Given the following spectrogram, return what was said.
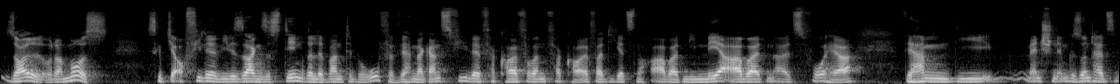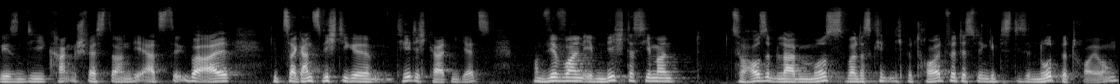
soll oder muss, es gibt ja auch viele, wie wir sagen, systemrelevante Berufe. Wir haben ja ganz viele Verkäuferinnen und Verkäufer, die jetzt noch arbeiten, die mehr arbeiten als vorher. Wir haben die Menschen im Gesundheitswesen, die Krankenschwestern, die Ärzte, überall gibt es da ganz wichtige Tätigkeiten jetzt. Und wir wollen eben nicht, dass jemand zu Hause bleiben muss, weil das Kind nicht betreut wird. Deswegen gibt es diese Notbetreuung.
